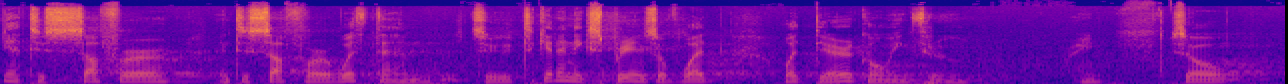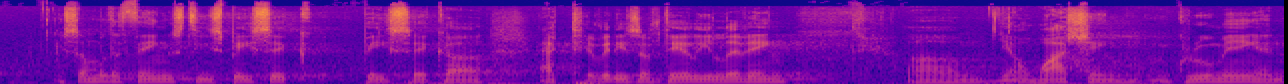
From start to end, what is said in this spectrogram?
yeah, to suffer and to suffer with them, to, to get an experience of what, what they're going through, right? So some of the things, these basic, basic uh, activities of daily living, um, yeah, washing, grooming, and,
